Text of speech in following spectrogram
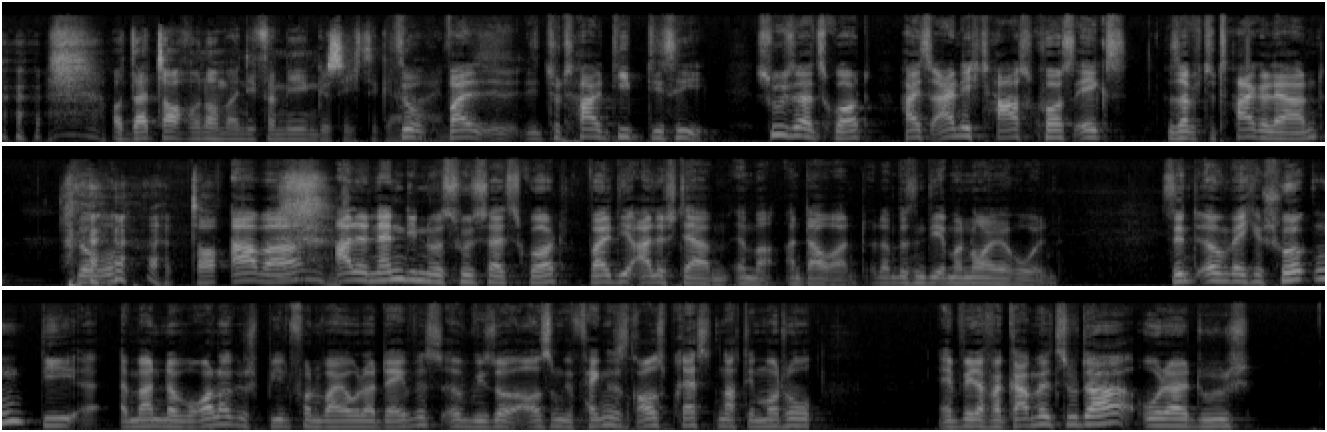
und dann tauchen wir nochmal in die Familiengeschichte gerne so, ein. weil äh, total deep DC. Suicide Squad heißt eigentlich Task Force X. Das habe ich total gelernt. So. Top. Aber alle nennen die nur Suicide Squad, weil die alle sterben, immer, andauernd. Und dann müssen die immer neue holen. Sind irgendwelche Schurken, die Amanda Waller, gespielt von Viola Davis, irgendwie so aus dem Gefängnis rauspresst, nach dem Motto: entweder vergammelst du da oder du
